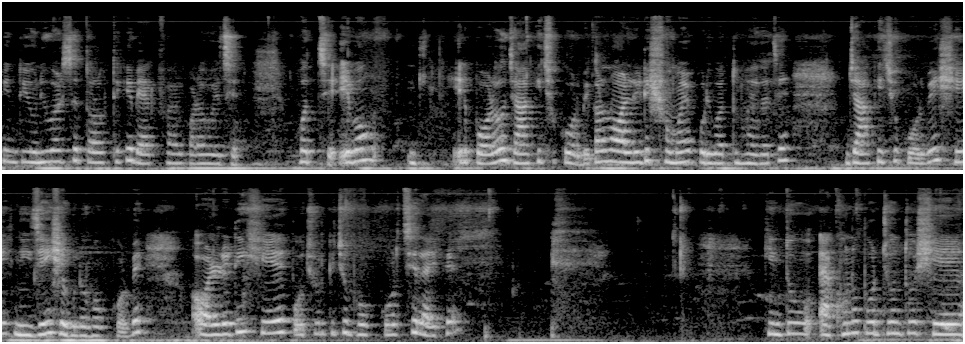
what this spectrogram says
কিন্তু ইউনিভার্সের তরফ থেকে ব্যাকফায়ার করা হয়েছে, হচ্ছে। এবং এরপরেও যা কিছু করবে, কারণ অলরেডি সময় পরিবর্তন হয়ে গেছে, যা কিছু করবে সে নিজেই সেগুলো ভোগ করবে। অলরেডি সে প্রচুর কিছু ভোগ করছে লাইফে কিন্তু এখনও পর্যন্ত সে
